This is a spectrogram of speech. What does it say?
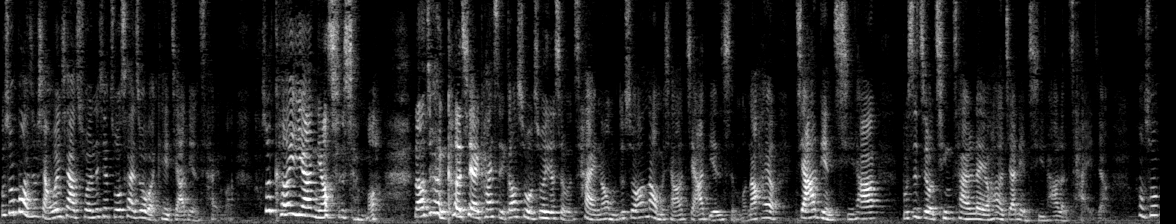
我说不好意思，我想问一下，除了那些桌菜之外，我还可以加点菜吗？他说可以啊，你要吃什么？然后就很客气的开始告诉我说有什么菜，然后我们就说、啊、那我们想要加点什么，然后还有加点其他，不是只有青菜类，还有加点其他的菜这样。我说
